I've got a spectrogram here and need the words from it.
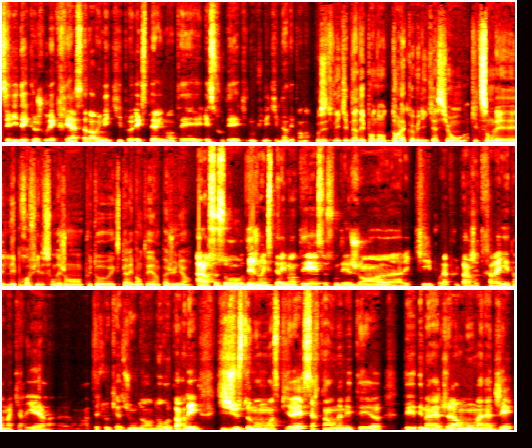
c'est l'idée que je voulais créer, à savoir une équipe expérimentée et, soudée, qui est donc une équipe d'indépendants. Vous êtes une équipe d'indépendants dans la communication. Quels sont les, les profils? Ce sont des gens plutôt expérimentés, hein, pas juniors Alors, ce sont des gens expérimentés, ce sont des gens euh, avec qui, pour la plupart, j'ai travaillé dans ma carrière. Euh, on aura peut-être l'occasion d'en reparler, qui justement m'ont inspiré. Certains ont même été euh, des, des, managers, m'ont managé,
